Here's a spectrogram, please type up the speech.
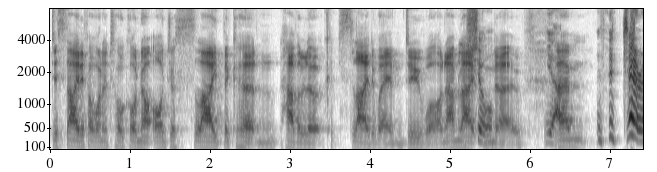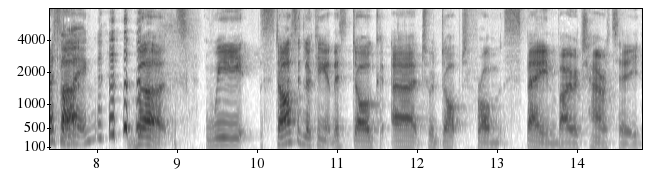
decide if I want to talk or not, or just slide the curtain, have a look, slide away and do one. I'm like, Sure. no. Yeah. Um, Terrifying. but we started looking at this dog uh, to adopt from Spain via a charity.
